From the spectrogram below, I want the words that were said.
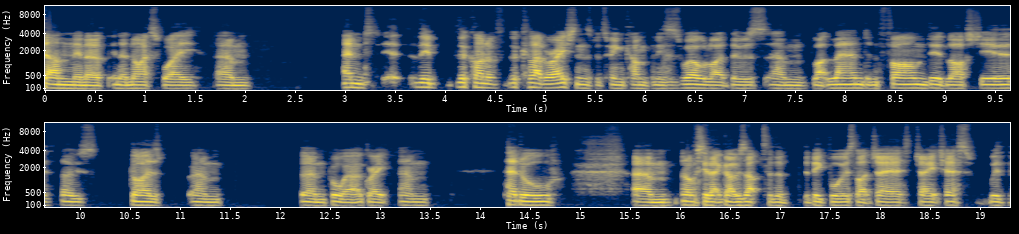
done in a in a nice way. Um, and the the kind of the collaborations between companies as well like there was um, like land and farm did last year. Those guys um, um brought out a great um, pedal. Um, and obviously that goes up to the, the big boys like JS, JHS with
